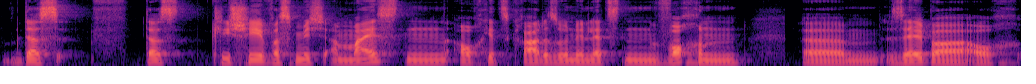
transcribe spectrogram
Das, das Klischee, was mich am meisten auch jetzt gerade so in den letzten Wochen ähm, selber auch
